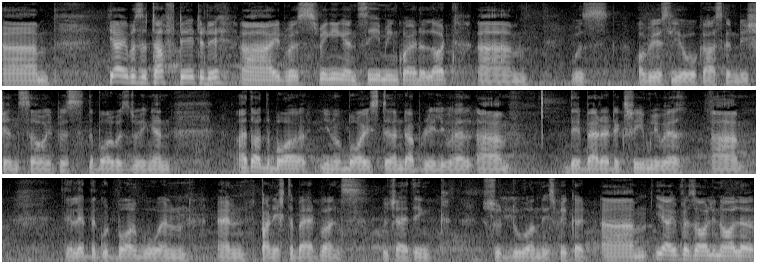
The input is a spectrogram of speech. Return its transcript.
Um, yeah, it was a tough day today. Uh, it was swinging and seaming quite a lot. Um, it was obviously overcast conditions, so it was the ball was doing, and I thought the ball, you know, boys turned up really well. Um, they batted extremely well. Um, they let the good ball go and and punish the bad ones, which I think should do on this wicket. Um, yeah, it was all in all a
